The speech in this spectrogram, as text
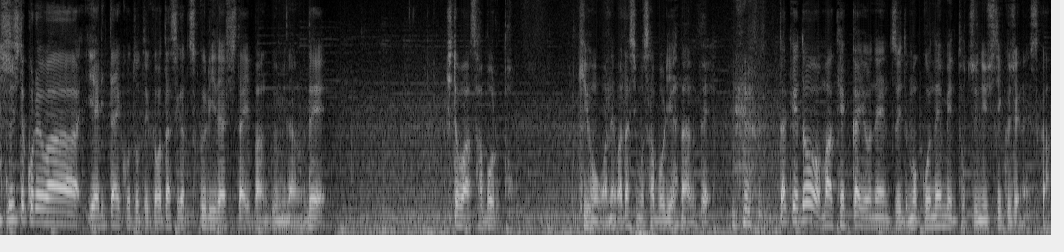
そしてこれはやりたいことというか私が作り出したい番組なので人はサボると。基本はね私もサボり屋なので。だけど、まあ、結果4年ついてもう5年目に突入していくじゃないですか。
